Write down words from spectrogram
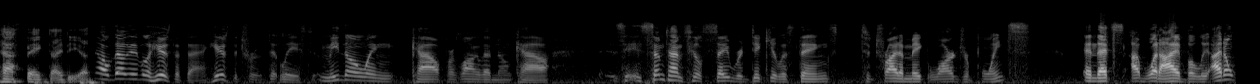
half baked idea? No, that, well, here's the thing. Here's the truth, at least. Me knowing Cal for as long as I've known Cal, sometimes he'll say ridiculous things to try to make larger points, and that's uh, what I believe. I don't.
